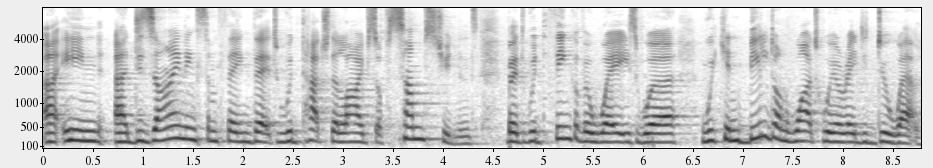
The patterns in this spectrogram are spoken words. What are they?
uh, in uh, designing something that would touch the lives of some students, but would think of a ways where we can build on what we already do well.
